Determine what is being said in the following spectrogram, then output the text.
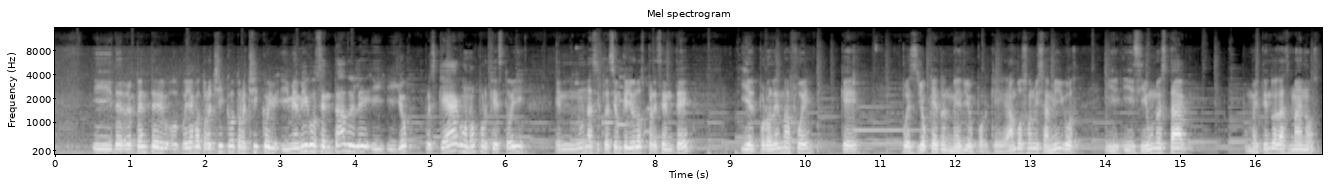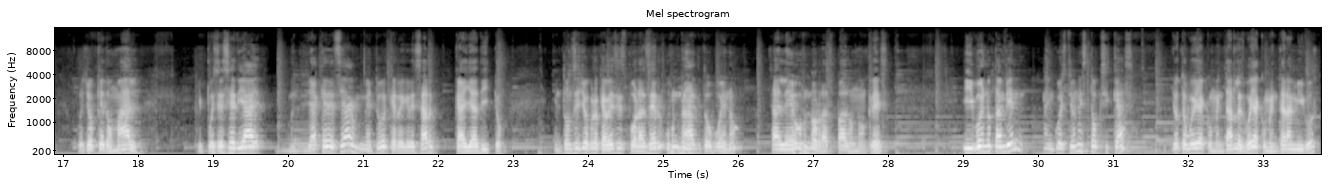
y de repente llega otro chico, otro chico, y, mi amigo sentado, y, y, yo, pues, ¿qué hago, no? Porque estoy en una situación que yo los presenté, y el problema fue que, pues, yo quedo en medio, porque ambos son mis amigos, y si uno está metiendo las manos, pues yo quedo mal. Y pues ese día, ya que decía, me tuve que regresar calladito. Entonces yo creo que a veces por hacer un acto bueno, sale uno raspado, ¿no crees? Y bueno, también en cuestiones tóxicas, yo te voy a comentar, les voy a comentar amigos,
